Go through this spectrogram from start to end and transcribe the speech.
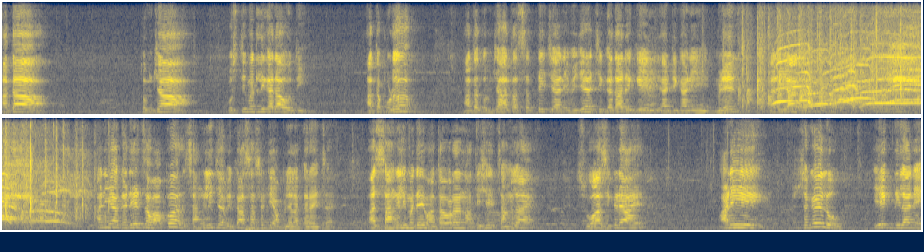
आता तुमच्या कुस्तीमधली गदा होती. आता पुढं आता तुमच्या हातात सत्तेची आणि विजयाची गदा देखील या ठिकाणी मिळेल. आणि या आणि या गदेचा वापर सांगलीच्या विकासासाठी आपल्याला करायचा आहे. आज सांगलीमध्ये वातावरण अतिशय चांगलं आहे. सुवास इकडे आहे. आणि सगळे लोक एक दिलाने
